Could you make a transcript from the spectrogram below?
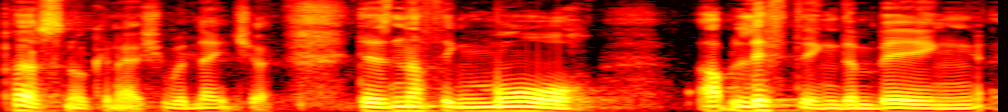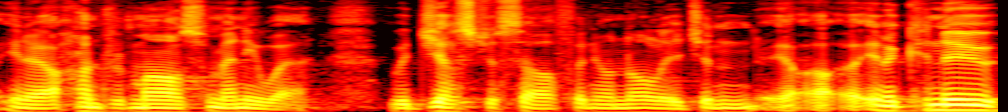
personal connection with nature. There's nothing more uplifting than being, you know, 100 miles from anywhere with just yourself and your knowledge. And uh, in a canoe,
